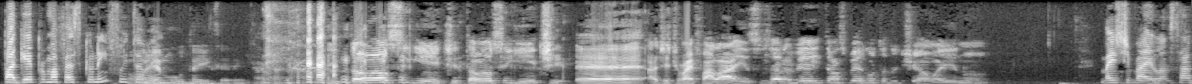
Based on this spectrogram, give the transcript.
paguei pra uma festa que eu nem fui Olha a também. multa aí que você tem que pagar. Então é o seguinte, então é o seguinte, é, a gente vai falar isso. Suzana, vê aí, tem umas perguntas do Tião aí no. Mas a gente vai lançar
